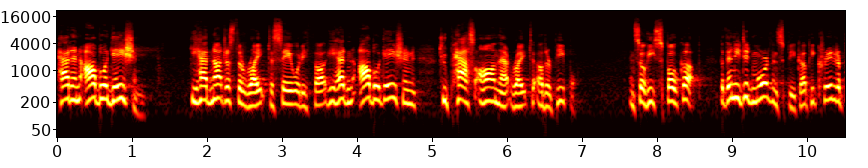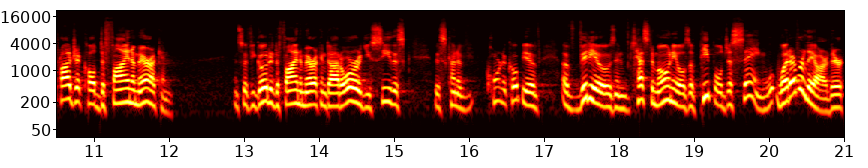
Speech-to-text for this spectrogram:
had an obligation. He had not just the right to say what he thought, he had an obligation to pass on that right to other people. And so he spoke up. But then he did more than speak up. He created a project called Define American. And so if you go to defineamerican.org, you see this, this kind of cornucopia of, of videos and testimonials of people just saying, whatever they are, they're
